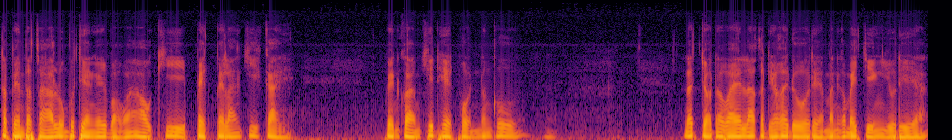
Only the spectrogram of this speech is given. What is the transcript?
ถ้าเป็นภาษาหลวงพ่อเตียนก็จะบอกว่าเอาขี้เป็ดไปล้างขี้ไก่ เป็นความคิดเหตุผลทั้งคู่ แล้วจดเอาไว้แล้วก็เดี๋ยวก็ดูเดี๋ยวมันก็ไม่จริงอยู่ดีอะ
